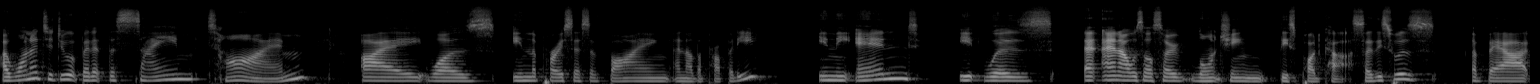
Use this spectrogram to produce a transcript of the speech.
I wanted to do it, but at the same time, I was in the process of buying another property. In the end, it was and I was also launching this podcast. So this was about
